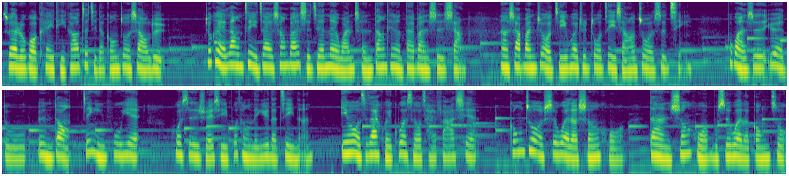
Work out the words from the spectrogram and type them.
所以，如果可以提高自己的工作效率，就可以让自己在上班时间内完成当天的代办事项。那下班就有机会去做自己想要做的事情，不管是阅读、运动、经营副业，或是学习不同领域的技能。因为我是在回顾的时候才发现，工作是为了生活，但生活不是为了工作。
